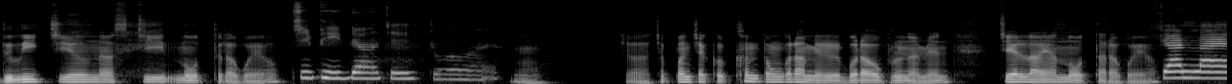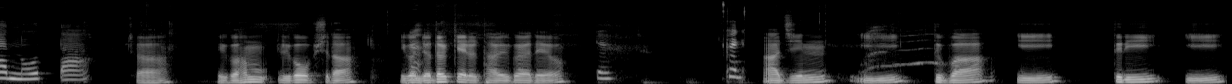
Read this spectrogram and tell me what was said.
늘리지나스티 노트라고 해요. 지피려지 좋아요. 자, 첫 번째 거 큰 동그라미를 뭐라고 부르냐면 젤라야 노타라고 해요. 샬라야 노다. 자, 이거 한번 읽어봅시다. 이건 여덟 개를 다 읽어야 돼요. 네. 가- 아진, 이, 드바, 이, 뜨리, 이,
